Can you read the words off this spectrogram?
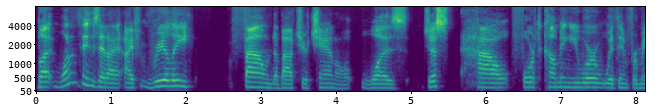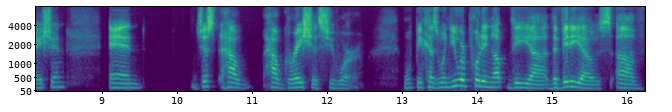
but one of the things that I, i've really found about your channel was just how forthcoming you were with information and just how how gracious you were because when you were putting up the uh, the videos of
